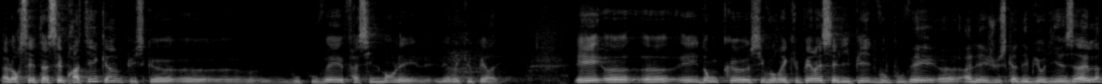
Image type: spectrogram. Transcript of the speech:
Alors c'est assez pratique, hein, puisque vous pouvez facilement les, récupérer. Et, donc, si vous récupérez ces lipides, vous pouvez aller jusqu'à des biodiesels.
